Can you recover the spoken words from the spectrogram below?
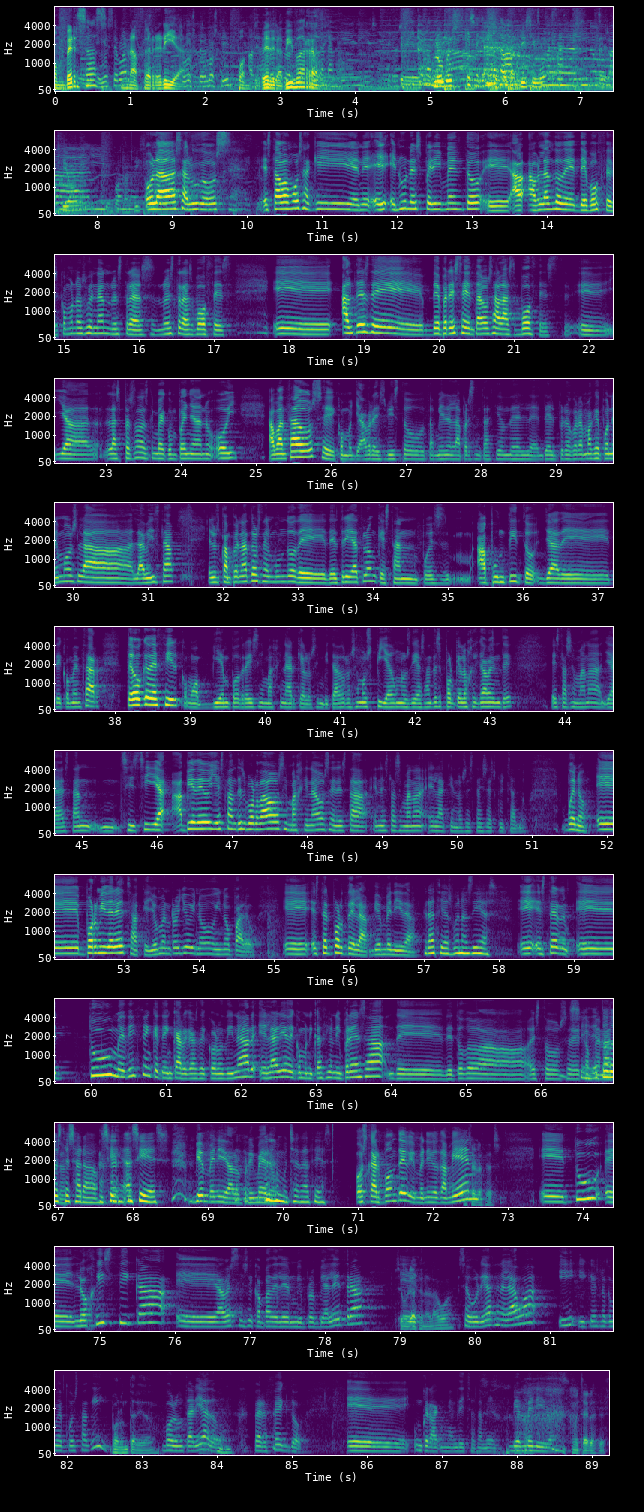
Conversas na Ferrería. Pontevedra Viva Radio. Clubes importantísimos. Hola, saludos. Estábamos aquí en, en un experimento eh, hablando de, de voces, cómo nos suenan nuestras, nuestras voces. Eh, antes de, de presentaros a las voces eh, y a las personas que me acompañan hoy, avanzados, eh, como ya habréis visto también en la presentación del, programa, que ponemos la, vista en los campeonatos del mundo de, triatlón que están pues a puntito ya de comenzar. Tengo que decir, como bien podréis imaginar, que a los invitados los hemos pillado unos días antes porque lógicamente esta semana ya están, mm, si, si ya a pie de hoy ya están desbordados, imaginaos en esta, en esta semana en la que nos estáis escuchando. Bueno, eh, por mi derecha, que yo me enrollo y no, y no paro, eh, Esther Portela, bienvenida. Gracias, buenos días. Eh, Esther, eh, tú me dicen que te encargas de coordinar el área de comunicación y prensa de, de todos estos eh, Sí, de campeonatos. todo este sarao. Sí, así es. Bienvenida, lo primero. Muchas gracias. Oscar Ponte, bienvenido también. Muchas gracias. Eh, tú, eh, logística, eh, a ver si soy capaz de leer mi propia letra. Seguridad Eh, en el agua. Seguridad en el agua y, ¿y qué es lo que me he puesto aquí? Voluntariado. Voluntariado. Perfecto. Eh, un crack, me han dicho también. Bienvenido. Muchas gracias.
